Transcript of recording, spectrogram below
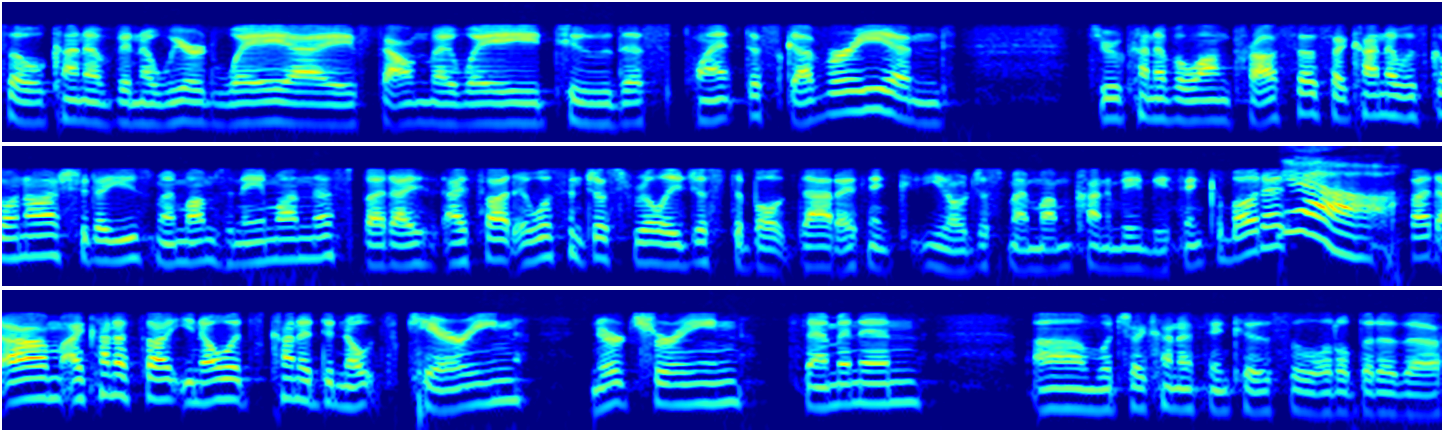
so kind of in a weird way, I found my way to this plant discovery and through kind of a long process. I kind of was going, oh, should I use my mom's name on this? But I, I thought it wasn't just really just about that. I think, you know, just my mom kind of made me think about it. yeah. But um, I kind of thought, you know, it's kind of denotes caring, nurturing, feminine, um, which I kind of think is a little bit of the,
